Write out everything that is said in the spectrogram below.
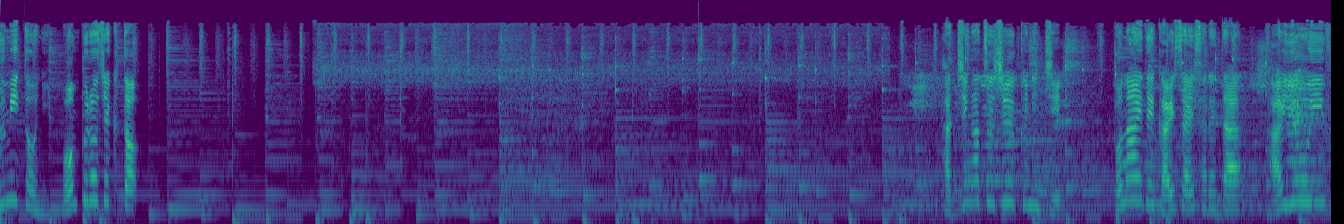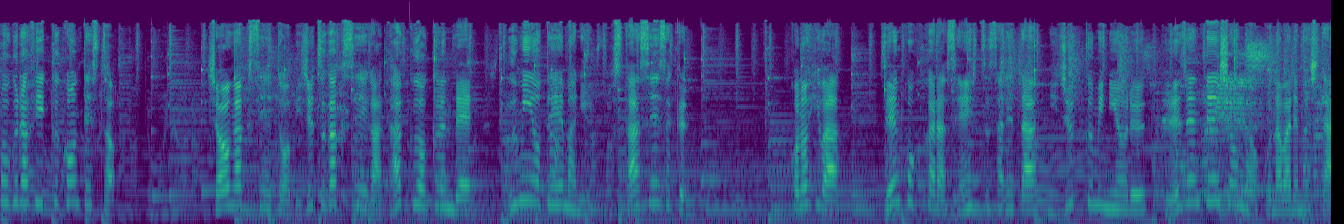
海と日本プロジェクト。8月19日都内で開催された海洋インフォグラフィックコンテスト。小学生と美術学生がタッグを組んで海をテーマにポスター制作。この日は全国から選出された20組によるプレゼンテーションが行われました。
